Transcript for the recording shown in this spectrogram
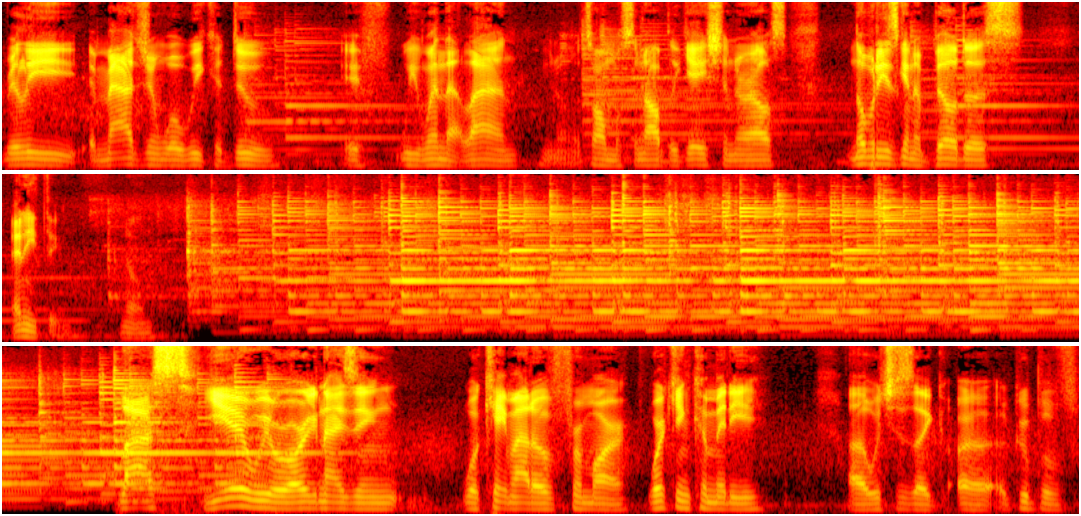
really imagine what we could do if we win that land. You know, it's almost an obligation, or else nobody's going to build us anything. You know. Last year we were organizing what came out of from our working committee uh, which is like a, a, group of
